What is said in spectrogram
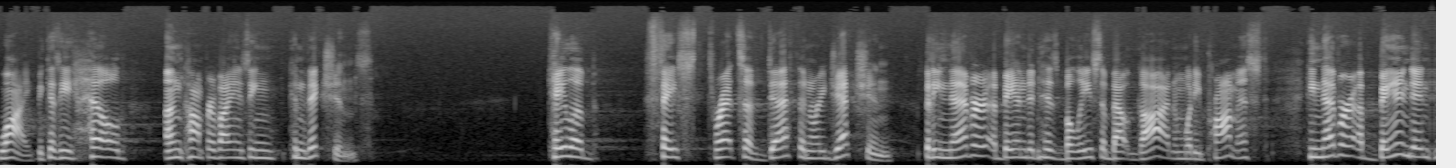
Why? Because he held uncompromising convictions. Caleb faced threats of death and rejection, but he never abandoned his beliefs about God and what he promised. He never abandoned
